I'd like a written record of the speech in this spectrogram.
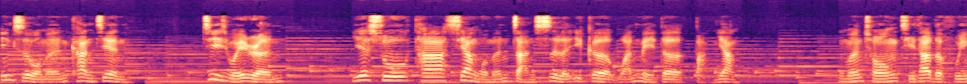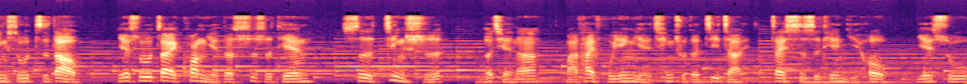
因此我们看见既为人，耶稣他向我们展示了一个完美的榜样。我们从其他的福音书知道，耶稣在旷野的四十天是禁食。而且呢，马太福音也清楚地记载，在四十天以后，耶稣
